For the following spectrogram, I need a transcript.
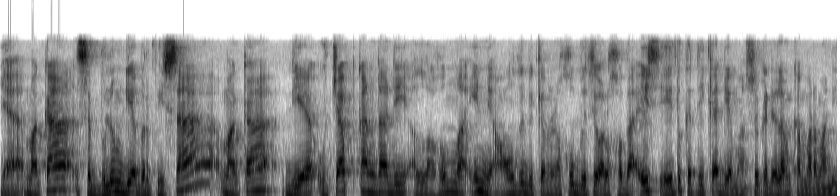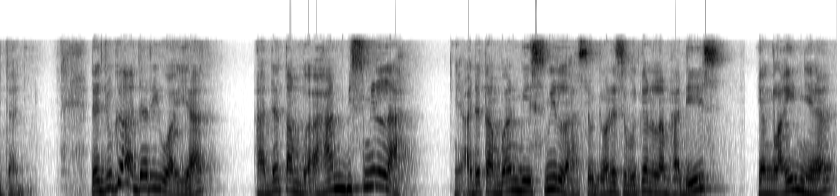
Ya, maka sebelum dia berpisah, maka dia ucapkan tadi Allahumma inni a'udzubika minal khubuthi wal khaba'is yaitu ketika dia masuk ke dalam kamar mandi tadi. Dan juga ada riwayat ada tambahan bismillah. Ya, ada tambahan bismillah sebagaimana disebutkan dalam hadis yang lainnya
